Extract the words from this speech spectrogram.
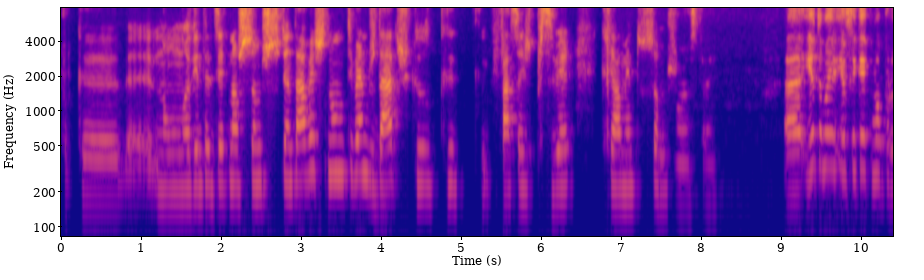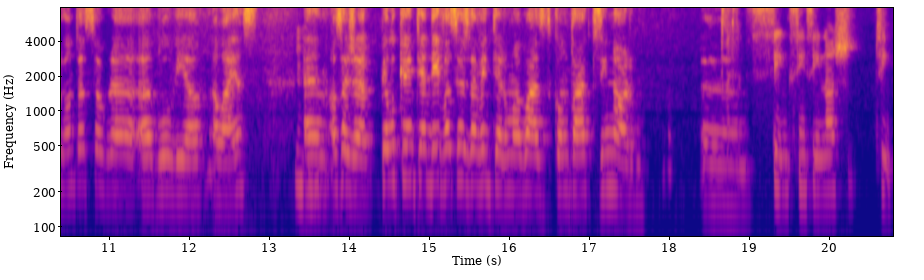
porque eh, não adianta dizer que nós somos sustentáveis se não tivermos dados que, que, que fáceis de perceber que realmente somos. Mostrem. Uh, eu também eu fiquei com uma pergunta sobre a, a Blue Bio Alliance. Uhum. Um, ou seja, pelo que eu entendi, vocês devem ter uma base de contactos enorme. Uh... Sim, sim, sim. Nós Sim,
